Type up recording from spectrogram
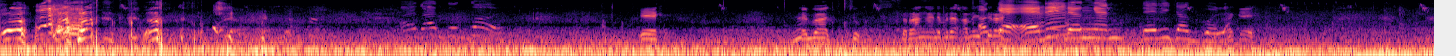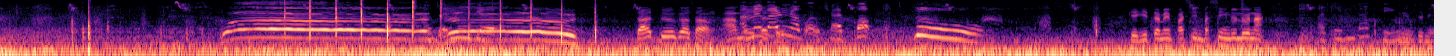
Oh! Ada gol. Okey. Jangan buat cu- serangan daripada Amir Siraj. Okey, Eric dengan Daddy jago lah. Okey. Wow! Satu kosong. Amir Ambil baru satu. nak buat sepak. Boom. Okey, kita main passing-passing dulu nak. Asing-asing. Ni macam ni.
